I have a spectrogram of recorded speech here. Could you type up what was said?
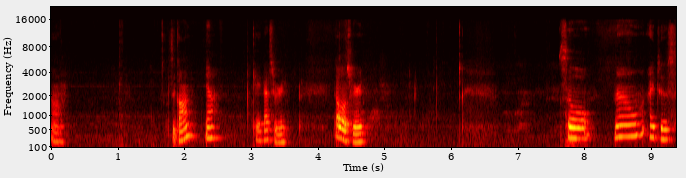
Oh. Is it gone? Yeah. Okay, that's weird. That was weird. So now I just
